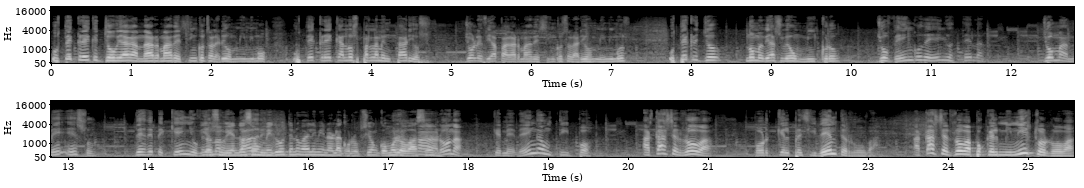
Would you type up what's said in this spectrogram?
¿Usted cree que yo voy a ganar más de cinco salarios mínimos? ¿Usted cree que a los parlamentarios yo les voy a pagar más de cinco salarios mínimos? ¿Usted cree que yo no me voy a subir a un micro? Yo vengo de ello, Estela. Yo mamé eso desde pequeño. Pero viendo a subiéndose a un micro usted no va a eliminar la corrupción. ¿Cómo lo va a hacer? Arona, que me venga un tipo. Acá se roba porque el presidente roba. Acá se roba porque el ministro roba.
